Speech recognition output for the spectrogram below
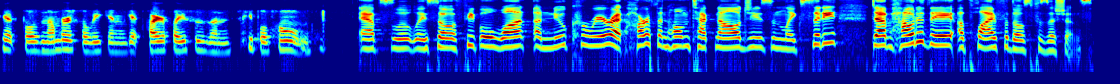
hit those numbers so we can get fireplaces in people's homes. Absolutely. So, if people want a new career at Hearth and Home Technologies in Lake City, Deb, how do they apply for those positions?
